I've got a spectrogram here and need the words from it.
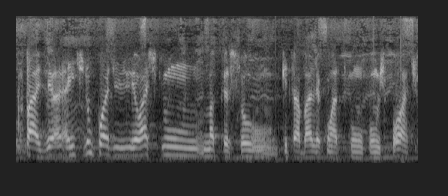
Rapaz, a gente não pode. Eu acho que um- uma pessoa que trabalha com, a- com, com o esporte,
